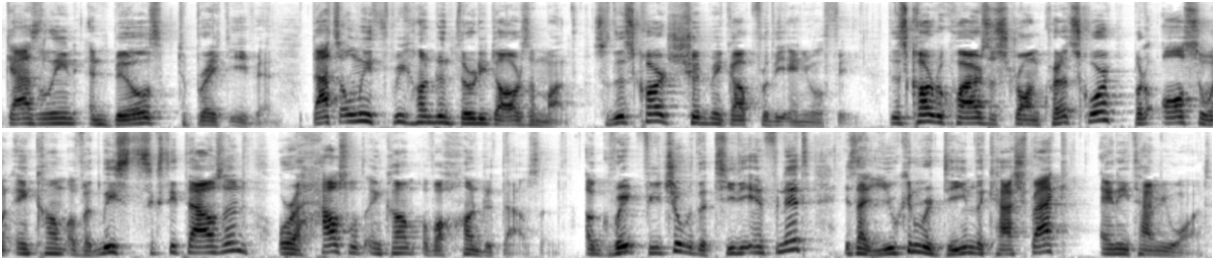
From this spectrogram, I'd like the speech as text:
gasoline, and bills to break even. That's only $330 a month, so this card should make up for the annual fee. This card requires a strong credit score, but also an income of at least 60,000 or a household income of 100,000. A great feature with the TD Infinite is that you can redeem the cashback anytime you want.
